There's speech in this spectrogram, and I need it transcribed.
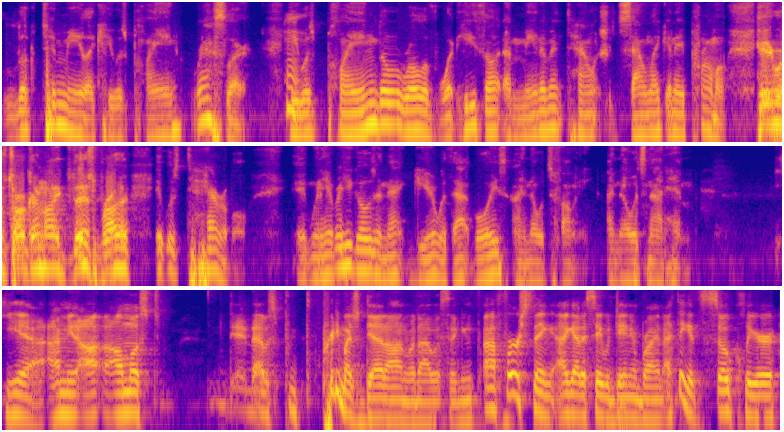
looked to me like he was playing wrestler Hmm. He was playing the role of what he thought a main event talent should sound like in a promo. He was talking like this, brother. It was terrible. It, whenever he goes in that gear with that voice, I know it's phony. I know it's not him. Yeah, I mean, I, almost that was pretty much dead on what I was thinking. Uh, first thing I got to say with Daniel Bryan, I think it's so clear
